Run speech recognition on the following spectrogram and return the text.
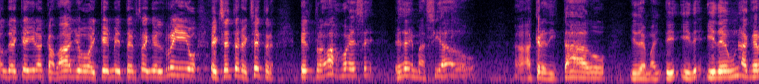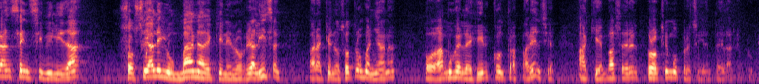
donde hay que ir a caballo, hay que meterse en el río, etcétera, etcétera. El trabajo ese es demasiado acreditado y de, y de- y de una gran sensibilidad social y humana de quienes lo realizan para que nosotros mañana podamos elegir con transparencia a quién va a ser el próximo presidente de la República.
